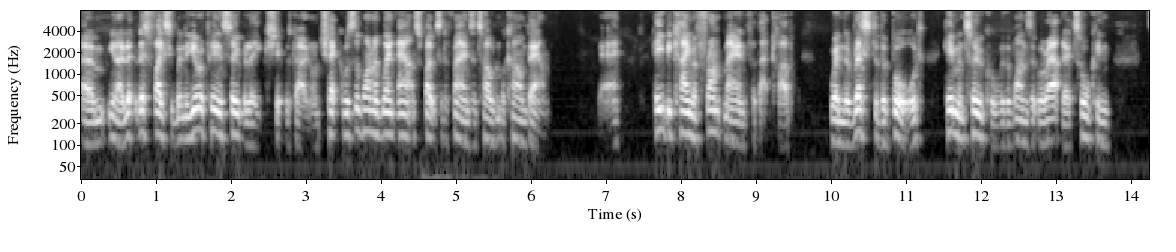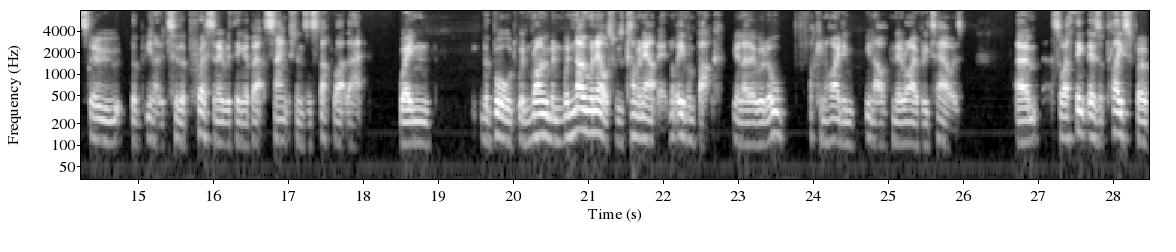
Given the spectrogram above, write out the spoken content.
Um, you know, let, us face it. When the European Super League shit was going on, Cech was the one that went out and spoke to the fans and told them to calm down. Yeah, he became a front man for that club when the rest of the board, him and Tuchel, were the ones that were out there talking to the you know to the press and everything about sanctions and stuff like that. When the board, when Roman, when no one else was coming out there, not even Buck, you know, they were all fucking hiding, you know, up in their ivory towers. Um, so I think there's a place for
